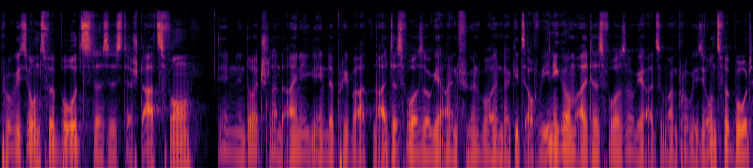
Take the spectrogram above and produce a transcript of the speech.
Provisionsverbots, das ist der Staatsfonds, den in Deutschland einige in der privaten Altersvorsorge einführen wollen. Da geht es auch weniger um Altersvorsorge als um ein Provisionsverbot.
